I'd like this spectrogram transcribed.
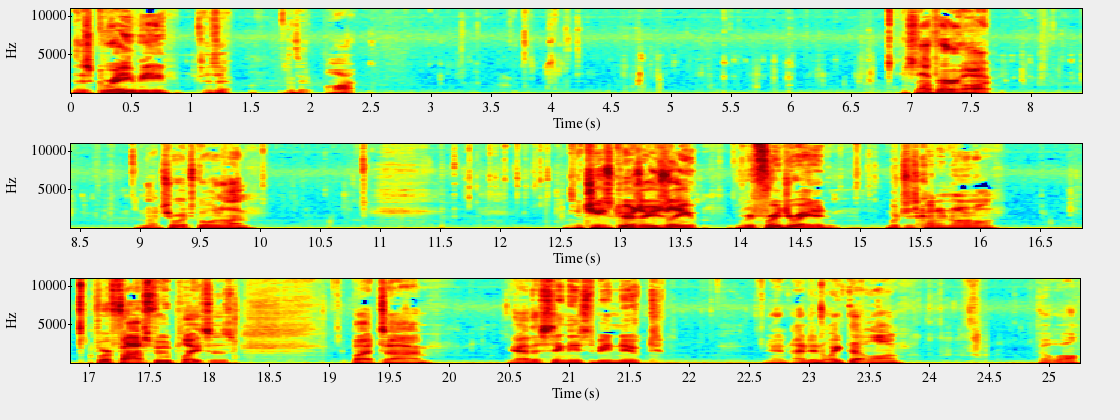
This gravy, is it, is it hot? It's not very hot. I'm not sure what's going on. The cheese curds are usually refrigerated, which is kind of normal for fast food places. But um, yeah, this thing needs to be nuked. And I didn't wait that long. Oh well.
